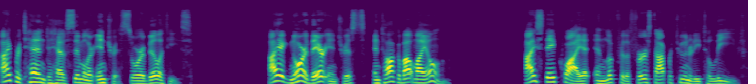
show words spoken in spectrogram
I pretend to have similar interests or abilities. I ignore their interests and talk about my own. I stay quiet and look for the first opportunity to leave.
